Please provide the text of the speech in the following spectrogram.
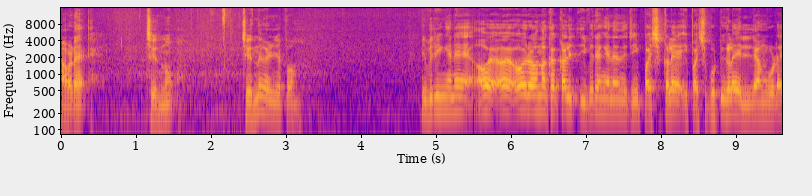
അവിടെ ചെന്നു. ചെന്ന് കഴിഞ്ഞപ്പം ഇവരിങ്ങനെ ഓരോന്നൊക്കെ കളി ഇവരെങ്ങനെയാണെന്ന് വെച്ചാൽ ഈ പശുക്കളെ ഈ പശുക്കുട്ടികളെ എല്ലാം കൂടെ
